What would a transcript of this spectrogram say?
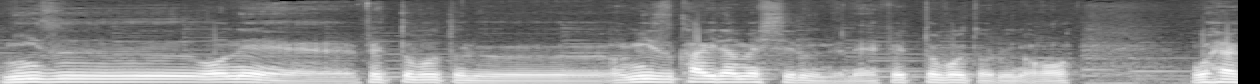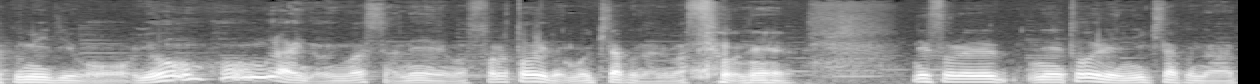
水をねペットボトル水買いだめしてるんでねペットボトルの500ミリを4本ぐらい飲みましたね、まあ、それトイレも行きたくなりますよね。でそれでねトイレに行きたくなっ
